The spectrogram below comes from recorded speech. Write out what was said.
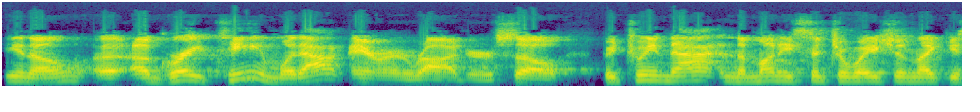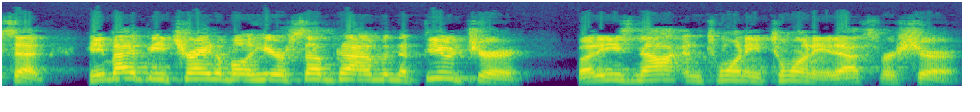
you know a, a great team without Aaron Rodgers. So between that and the money situation, like you said, he might be tradable here sometime in the future, but he's not in 2020. That's for sure.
